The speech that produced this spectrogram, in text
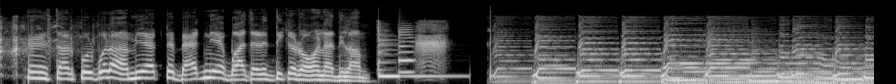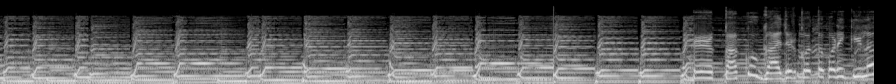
তারপর বড় আমি একটা ব্যাগ নিয়ে বাজারের দিকে রওনা দিলাম। গাজর কত করে কিলো?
